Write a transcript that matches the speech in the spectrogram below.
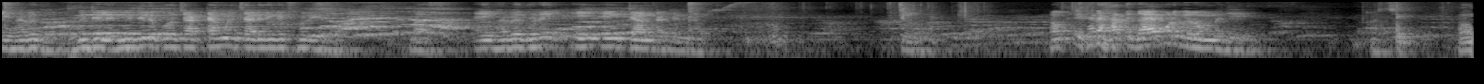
এইভাবে ধরো মিডিলে মিডিলে পুরো চারটে আঙুল চারিদিকে ছড়িয়ে দাও। ব্যাস এইভাবে ধরে এই এই টানটা টেনে দাও এখানে হাতে গায়ে পড়বে রং না যে আচ্ছা রঙ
